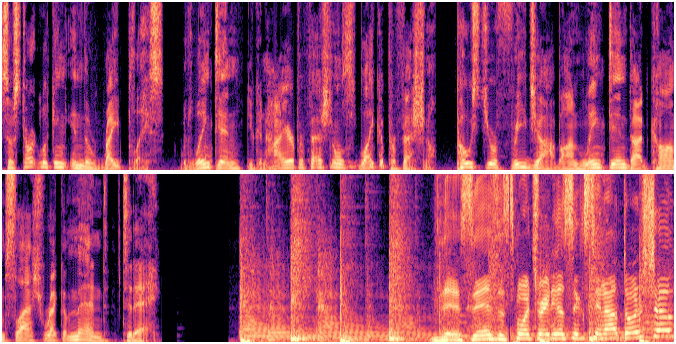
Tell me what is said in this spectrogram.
So start looking in the right place. With LinkedIn, you can hire professionals like a professional. Post your free job on linkedin.com slash recommend today. This is the Sports Radio 610 Outdoor Show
